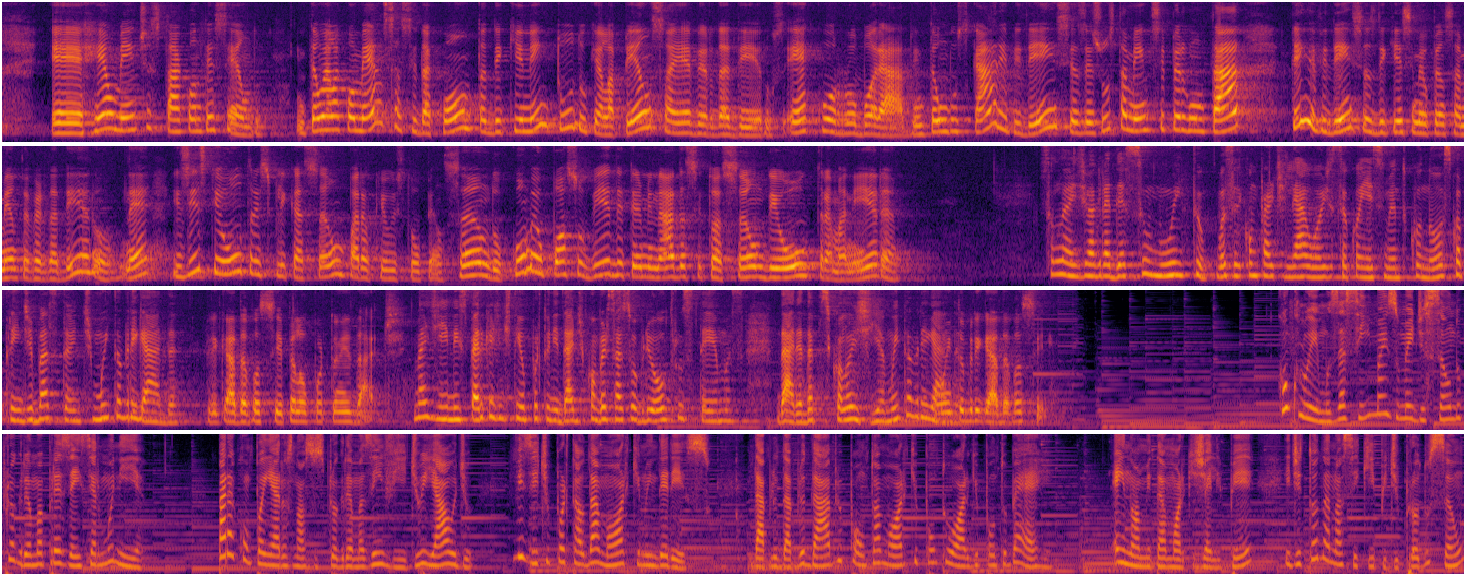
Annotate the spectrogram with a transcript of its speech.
é, realmente está acontecendo. Então ela começa a se dar conta de que nem tudo que ela pensa é verdadeiro, é corroborado. Então buscar evidências é justamente se perguntar tem evidências de que esse meu pensamento é verdadeiro, né? Existe outra explicação para o que eu estou pensando? Como eu posso ver determinada situação de outra maneira? Solange, eu agradeço muito você compartilhar hoje seu conhecimento conosco. Aprendi bastante. Muito obrigada. Obrigada a você pela oportunidade. Imagina, espero que a gente tenha oportunidade de conversar sobre outros temas da área da psicologia. Muito obrigada. Muito obrigada a você. Concluímos assim mais uma edição do programa Presença e Harmonia. Para acompanhar os nossos programas em vídeo e áudio, visite o portal da MORC no endereço www.amorc.org.br em nome da Morque GLP e de toda a nossa equipe de produção,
